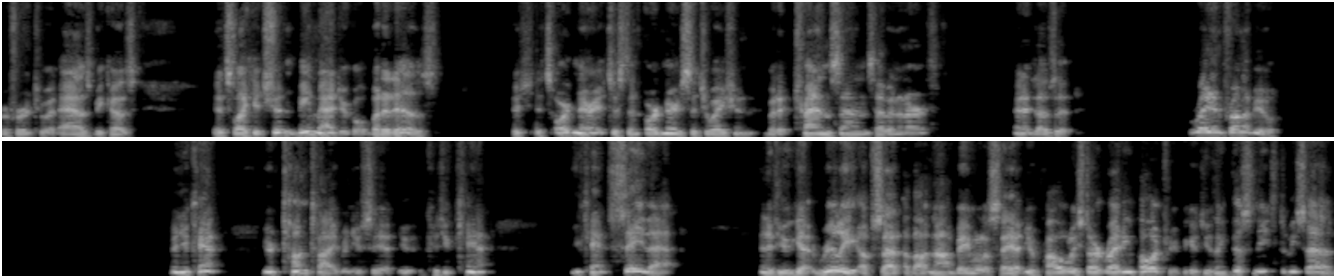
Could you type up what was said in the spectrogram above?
referred to it as because it's like it shouldn't be magical, but it is. It's, it's ordinary. It's just an ordinary situation, but it transcends heaven and earth and it does it right in front of you. And you can't, you're tongue tied when you see it because you, you can't, you can't say that. And if you get really upset about not being able to say it, you'll probably start writing poetry because you think this needs to be said.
